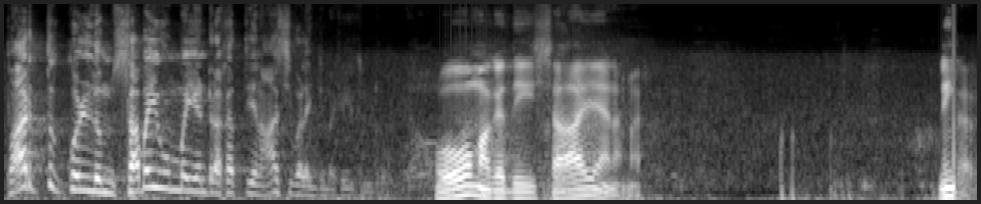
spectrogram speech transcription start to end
பார்த்து கொள்ளும் சபை உண்மை என்ற அகத்தியன் ஆசி வழங்கி மகிழ்கின்றோம். ஓ மகதீஷாய நம. நீங்கள்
